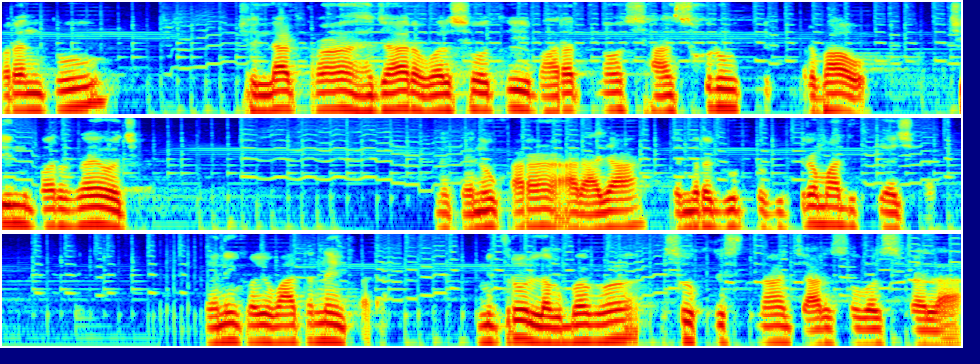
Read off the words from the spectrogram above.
પરંતુ છેલ્લા ત્રણ હજાર વર્ષોથી ભારતનો સાંસ્કૃતિક પ્રભાવ ચીન પર રહ્યો છે. અને તેનું કારણ આ રાજા ચંદ્રગુપ્ત વિક્રમાદિત્ય છે. તેની કોઈ વાત નહીં કરે. મિત્રો, લગભગ ઈસુ ખ્રિસ્તના ચારસો વર્ષ પહેલાં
